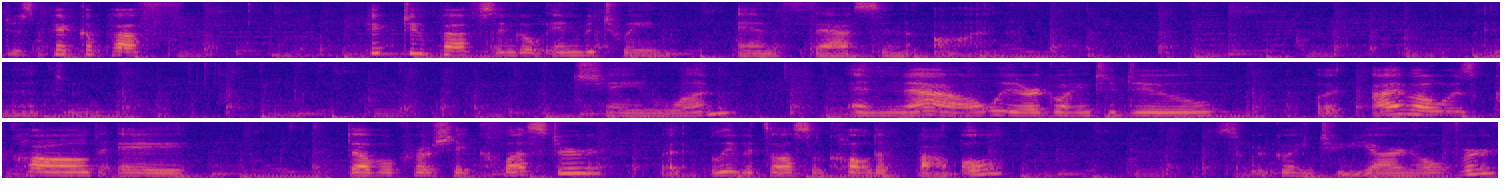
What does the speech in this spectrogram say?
Just pick a puff, pick two puffs and go in between and fasten on. And I do chain one and now we are going to do what I've always called a double crochet cluster, but I believe it's also called a bobble. So we're going to yarn over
